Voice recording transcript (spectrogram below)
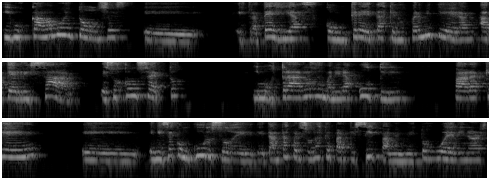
Y buscábamos entonces eh, estrategias concretas que nos permitieran aterrizar esos conceptos y mostrarlos de manera útil para que eh, en ese concurso de, tantas personas que participan en estos webinars,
